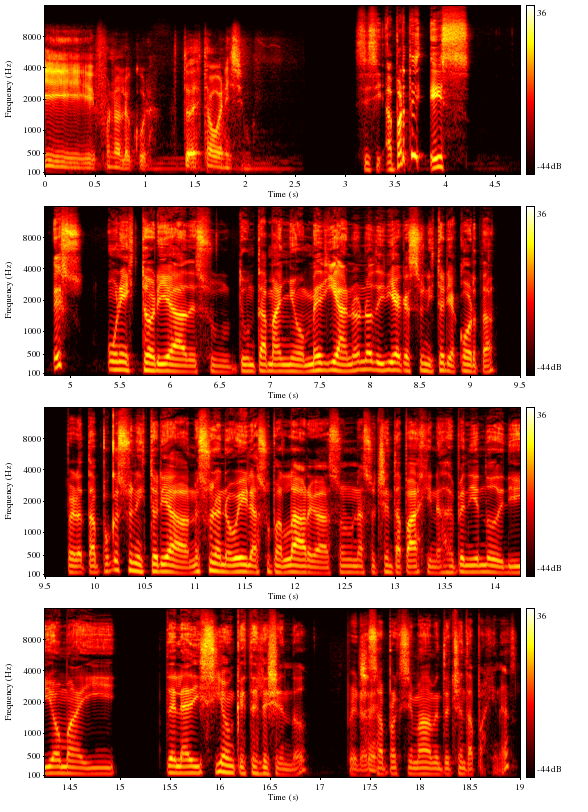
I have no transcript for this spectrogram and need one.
Y fue una locura. Está buenísimo. Sí, sí. Aparte es, es una historia de, su, de un tamaño mediano. No diría que es una historia corta. Pero tampoco es una historia, no es una novela súper larga. Son unas 80 páginas, dependiendo del idioma y de la edición que estés leyendo. Pero es aproximadamente 80 páginas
